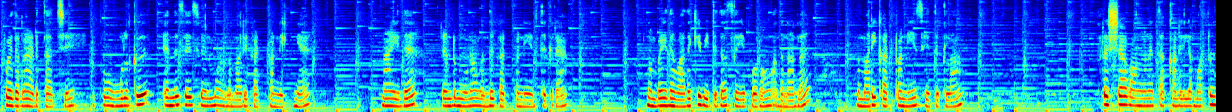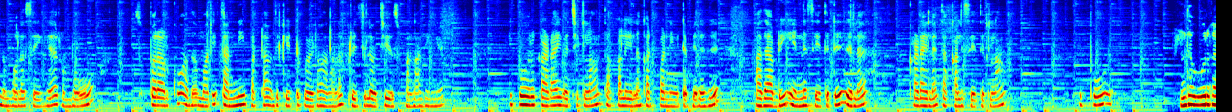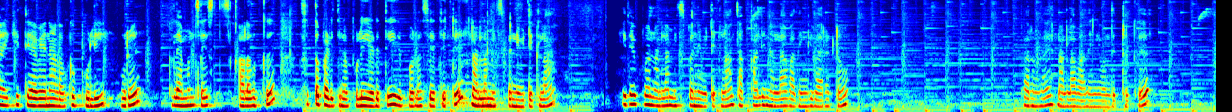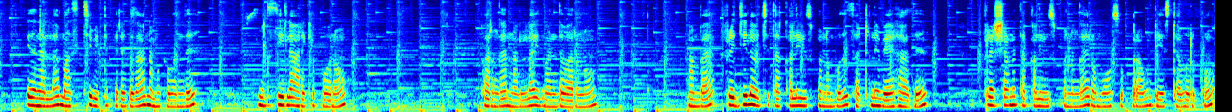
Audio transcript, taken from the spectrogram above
இப்போ இதெல்லாம் எடுத்தாச்சு. இப்போ உங்களுக்கு எந்த சைஸ் வேணுமோ அந்த மாதிரி கட் பண்ணிக்கங்க. நான் இதை ரெண்டு மூணாக வந்து கட் பண்ணி எடுத்துக்கிறேன். நம்ம இதை வதக்கி விட்டு தான் செய்ய போகிறோம் அதனால் இந்த மாதிரி கட் பண்ணியே சேர்த்துக்கலாம். ஃப்ரெஷ்ஷாக வாங்கின தக்காளியில் மட்டும் இந்த போல் செய்ய ரொம்பவும் சூப்பராக இருக்கும். அதே மாதிரி தண்ணி பட்டால் வந்து கெட்டு போயிடும். அதனால் ஃப்ரிட்ஜில் வச்சு யூஸ் பண்ணாதீங்க. இப்போ ஒரு கடாய் வச்சுக்கலாம். தக்காளியெல்லாம் கட் பண்ணி விட்ட பிறகு அதை அப்படியே எண்ணெய் சேர்த்துட்டு இதில் கடாயில் தக்காளி சேர்த்துக்கலாம். இப்போது இந்த ஊறுகாய்க்கு தேவையான அளவுக்கு புளி ஒரு லெமன் சைஸ் அளவுக்கு சுத்தப்படுத்தின புளி எடுத்து இது போல் சேர்த்துட்டு நல்லா மிக்ஸ் பண்ணி விட்டுக்கலாம். இதே இப்போ நல்லா மிக்ஸ் பண்ணி விட்டுக்கலாம். தக்காளி நல்லா வதங்கி வரட்டும். பாருங்கள் நல்லா வதங்கி வந்துட்டுருக்கு. இதை நல்லா மசித்து விட்ட பிறகு தான் நமக்கு வந்து மிக்சியில் அரைக்க போகிறோம். பாருங்கள் நல்லா இது வந்து வரணும். நம்ம ஃப்ரிட்ஜில் வச்சு தக்காளி யூஸ் பண்ணும்போது சட்டுன்னு வேகாது. ஃப்ரெஷ்ஷான தக்காளி யூஸ் பண்ணுங்கள் ரொம்பவும் சூப்பராகவும் டேஸ்ட்டாகவும் இருக்கும்.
